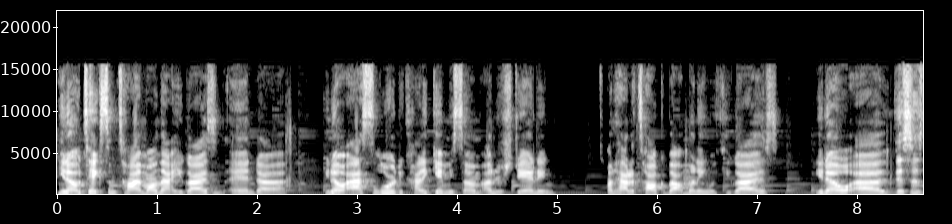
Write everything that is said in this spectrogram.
you know, take some time on that, you guys, and, uh, you know, ask the Lord to kind of give me some understanding on how to talk about money with you guys. You know, uh, this is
